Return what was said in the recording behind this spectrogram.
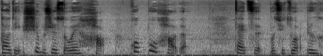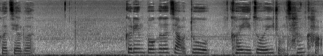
到底是不是所谓好或不好的，在此不去做任何结论。格林伯格的角度可以作为一种参考。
